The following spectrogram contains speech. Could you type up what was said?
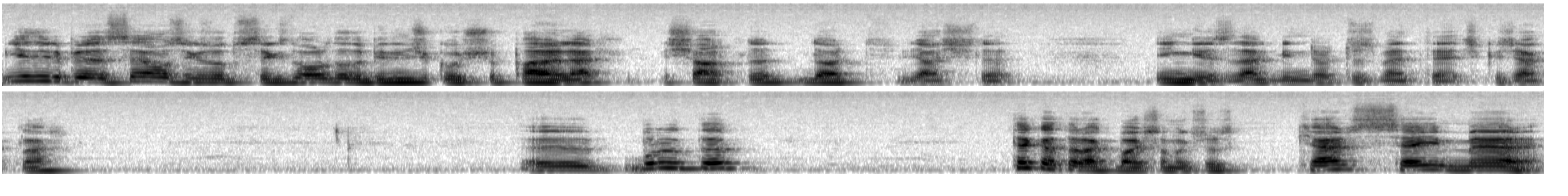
7'li plase 18.38'de orada da birinci koşu paralel şartlı 4 yaşlı İngilizler 1400 metreye çıkacaklar. Ee, burada tek atarak başlamak istiyoruz. Kersey Mere,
